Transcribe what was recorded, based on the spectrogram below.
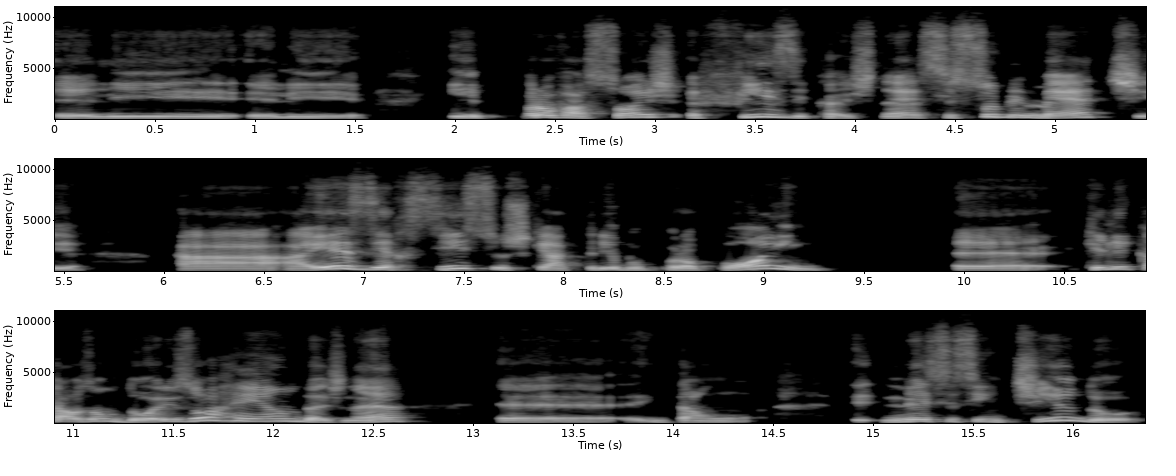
Ele, ele e provações físicas, né, se submete a, a exercícios que a tribo propõe é, que lhe causam dores horrendas, né? É, então, nesse sentido,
